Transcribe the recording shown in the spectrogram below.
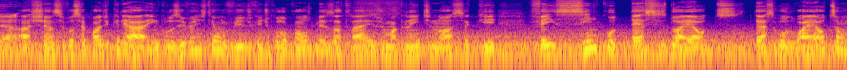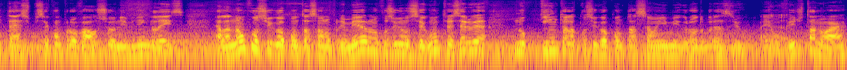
É. A chance você pode criar. Inclusive, a gente tem um vídeo que a gente colocou há uns meses atrás de uma cliente nossa que fez cinco testes do IELTS. O IELTS é um teste para você comprovar o seu nível de inglês. Ela não conseguiu a pontuação no primeiro, não conseguiu no segundo, terceiro, no quinto ela conseguiu a pontuação e imigrou do Brasil. Aí o É. vídeo está no ar,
